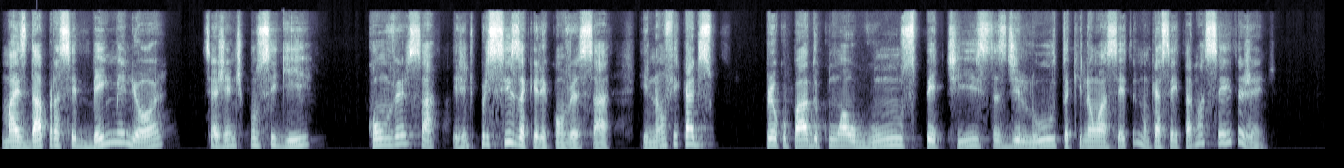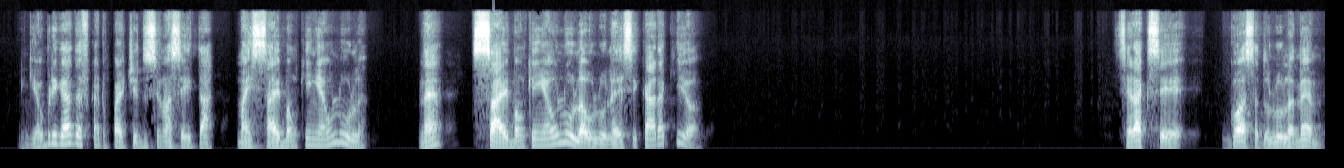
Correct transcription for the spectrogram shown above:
mas dá para ser bem melhor se a gente conseguir conversar. E a gente precisa querer conversar e não ficar preocupado com alguns petistas de luta que não aceitam. Não quer aceitar, não aceita, gente. Ninguém é obrigado a ficar no partido se não aceitar. Mas saibam quem é o Lula, né? Saibam quem é o Lula. O Lula é esse cara aqui, ó. Será que você gosta do Lula mesmo?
